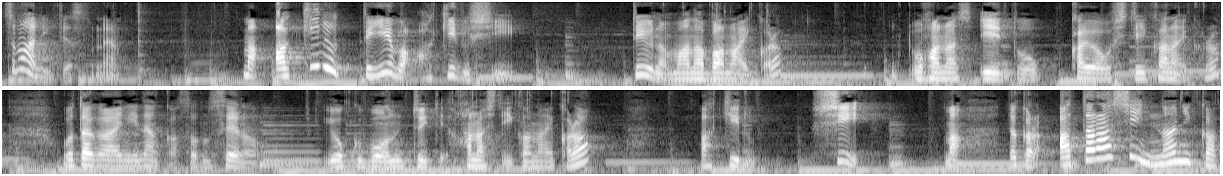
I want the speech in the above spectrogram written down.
つまりですね、まあ、飽きるって言えば飽きるし、っていうのは学ばないから、お話、えーと、会話をしていかないから、お互いになんかその性の欲望について話していかないから、飽きるし、まあ、だから新しい何かっ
